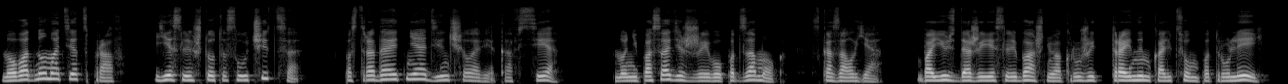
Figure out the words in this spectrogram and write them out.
Но в одном отец прав. Если что-то случится, пострадает не один человек, а все. Но не посадишь же его под замок, сказал я. Боюсь, даже если башню окружить тройным кольцом патрулей,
